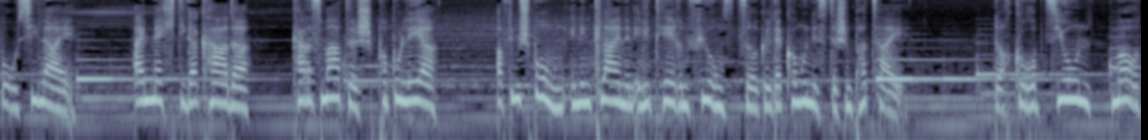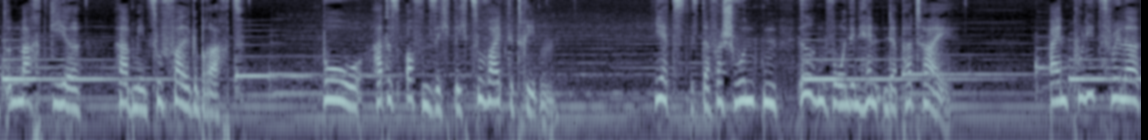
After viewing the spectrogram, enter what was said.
Bo Xilai, ein mächtiger Kader, charismatisch, populär, auf dem Sprung in den kleinen elitären Führungszirkel der kommunistischen Partei. Doch Korruption, Mord und Machtgier haben ihn zu Fall gebracht. Bo hat es offensichtlich zu weit getrieben. Jetzt ist er verschwunden, irgendwo in den Händen der Partei. Ein Politthriller,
